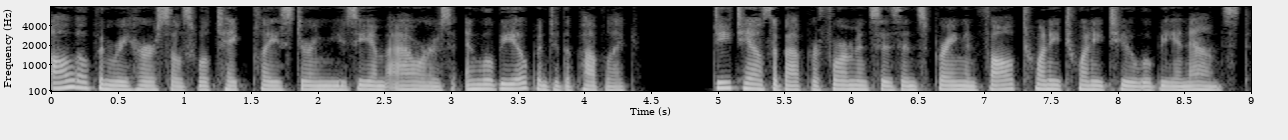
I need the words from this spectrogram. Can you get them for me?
All open rehearsals will take place during museum hours and will be open to the public. Details about performances in spring and fall 2022 will be announced.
